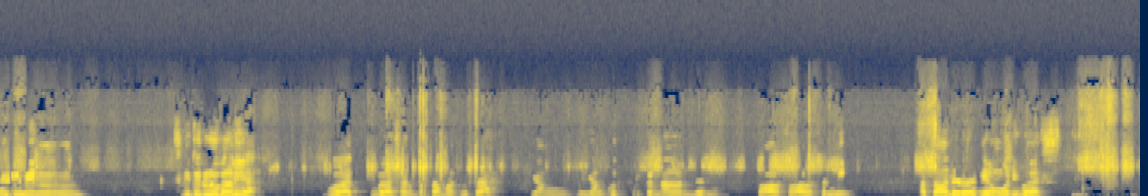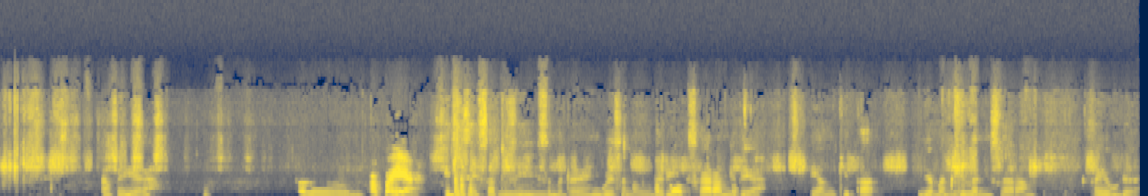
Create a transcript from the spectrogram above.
Mungkin segitu dulu kali ya buat pembahasan pertama kita yang menyangkut perkenalan dan soal-soal seni. Atau ada lagi yang mau dibahas? Apa ya? Em, apa ya Ini sih satu sih Hmm. sebenarnya yang gue seneng dari Apa? sekarang gitu ya. Yang kita zaman Hmm. kita nih sekarang kayak udah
